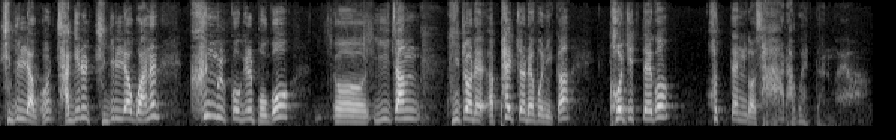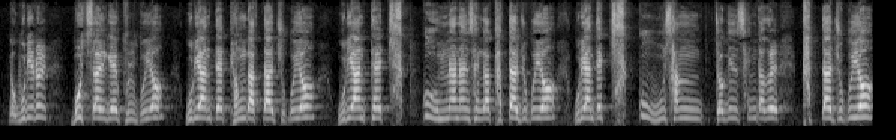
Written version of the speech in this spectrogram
죽이려고 어? 자기를 죽이려고 하는 큰 물고기를 보고 어, 2장 9절에 아, 8절에 보니까 거짓되고 헛된 거사라고 했다는 거예요. 그러니까 우리를 못 살게 굴고요. 우리한테 병 갖다 주고요. 우리한테 자꾸 음란한 생각 갖다 주고요. 우리한테 자꾸 우상적인 생각을 갖다 주고요.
